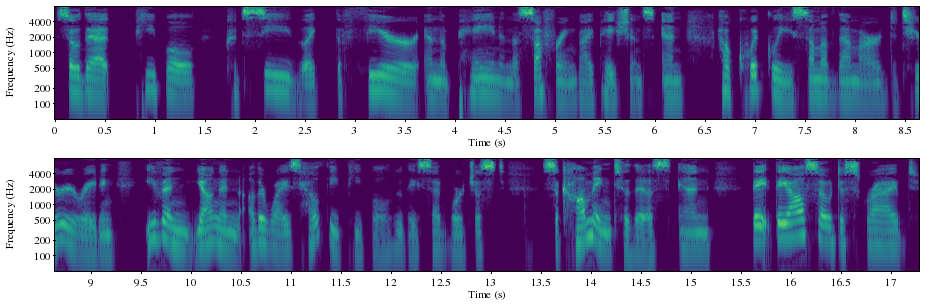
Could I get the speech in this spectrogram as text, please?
so that people could see like the fear and the pain and the suffering by patients and how quickly some of them are deteriorating. Even young and otherwise healthy people who they said were just succumbing to this. And they they also described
